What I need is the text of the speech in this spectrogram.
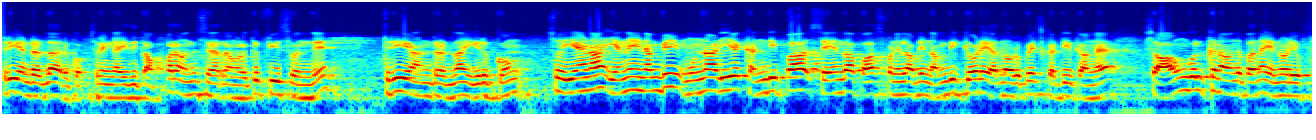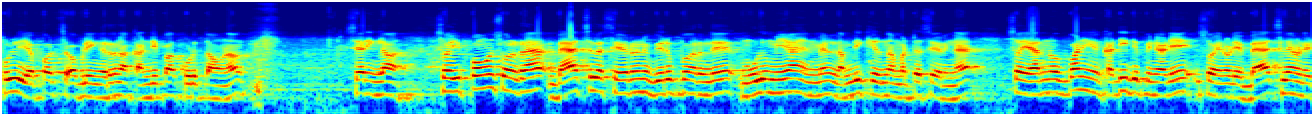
த்ரீ ஹண்ட்ரட் தான் இருக்கும் சரிங்களா? இதுக்கு அப்புறம் வந்து சேர்றவங்களுக்கு ஃபீஸ் வந்து த்ரீ ஹண்ட்ரட் தான் இருக்கும். ஸோ ஏன்னா என்னை நம்பி முன்னாடியே கண்டிப்பாக சேர்ந்தா பாஸ் பண்ணிடலாம் அப்படின்னு நம்பிக்கையோட இரநூறு ருபீஸ் கட்டியிருக்காங்க. ஸோ அவங்களுக்கு நான் வந்து பார்த்தீங்கன்னா என்னுடைய ஃபுல் எஃபர்ட்ஸ் அப்படிங்கிறது நான் கண்டிப்பாக கொடுத்தாங்கன்னா சரிங்களா? ஸோ இப்போவும் சொல்கிறேன் பேட்சில் சேருன்னு விருப்பம் இருந்து முழுமையாக என் மேல் நம்பிக்கை இருந்தால் மட்டும் சேருங்க. ஸோ இரநூறுபா நீங்கள் கட்டிட்டு பின்னாடி ஸோ என்னுடைய பேட்சில் என்னுடைய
